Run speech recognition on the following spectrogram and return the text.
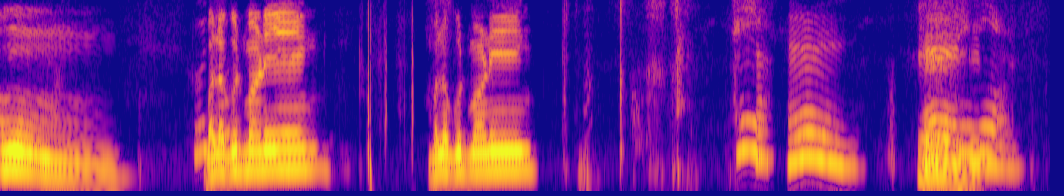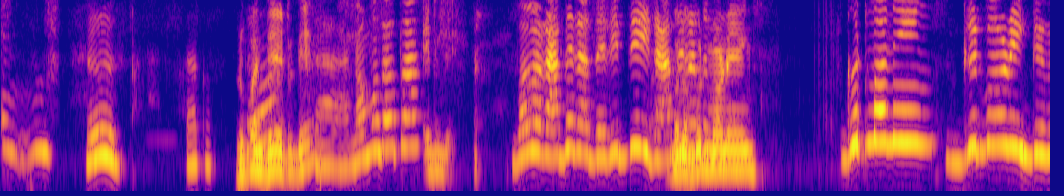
উম। বলো গুড মর্নিং বলো গুড মর্নিং হ্যাঁ রূপান দে একটু দে। তা, দাও তো একটু দে। বলো Radhe Radhe Riddhi Radhe Radhe good morning. Good morning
